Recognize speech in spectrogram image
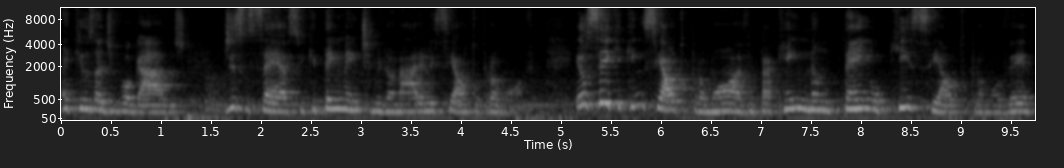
é que os advogados de sucesso e que têm mente milionária, eles se autopromovem. Eu sei que quem se autopromove, para quem não tem o que se autopromover,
